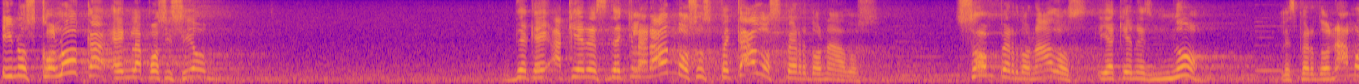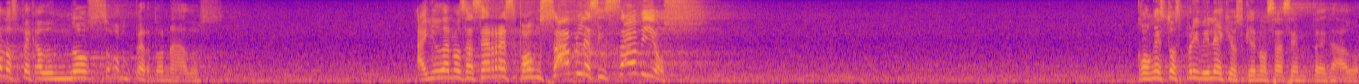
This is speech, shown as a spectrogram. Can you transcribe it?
y nos coloca en la posición de que a quienes declaramos sus pecados perdonados, son perdonados y a quienes no les perdonamos los pecados, no son perdonados. Ayúdanos a ser responsables y sabios con estos privilegios que nos has entregado.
